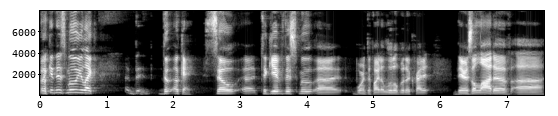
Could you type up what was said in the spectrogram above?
like in this movie, like the, the okay. So uh, to give this movie, uh, Born to Fight, a little bit of credit, there's a lot of uh,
